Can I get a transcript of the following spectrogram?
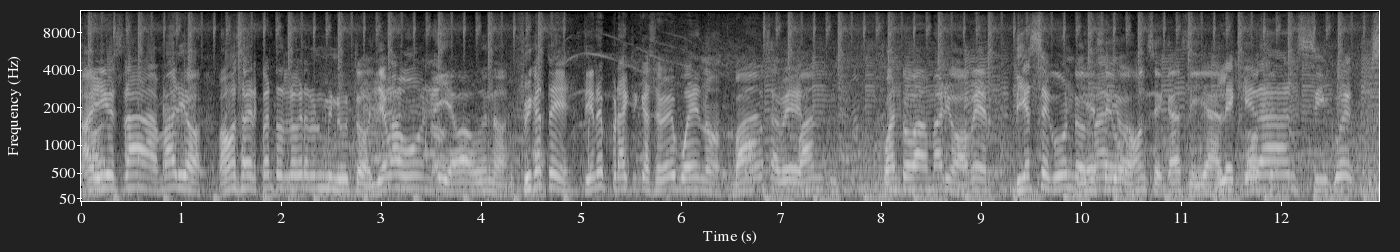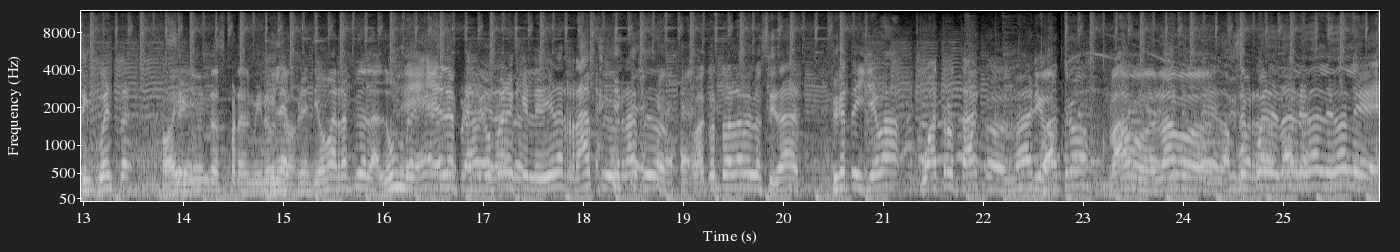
Ahí está, Mario. Vamos a ver cuántos logran un minuto. Lleva uno. Lleva uno. Fíjate, tiene práctica, se ve bueno. Van- Vamos a ver. van- ¿Cuánto va, Mario? A ver, 10 segundos, 10 Mario. segundos, 11 casi ya. Le 12. quedan cincu- 50 Oye, segundos para el minuto. Y le prendió más rápido la lumbre. Eh, eh, le prendió para que le diera rápido, rápido. Va con toda la velocidad. Fíjate, lleva cuatro tacos, Mario. ¿Cuatro? Vamos, Ay, sí vamos. se puede, la Sí se puede, dale, dale, dale.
